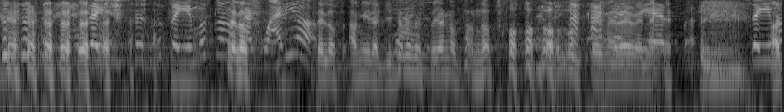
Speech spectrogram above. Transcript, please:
Segui- Seguimos con Se los, los- acuarios. Se los, ah, mira, aquí se los estoy anotando a todos los que me No es deben. ¿eh? cierto. Seguimos con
